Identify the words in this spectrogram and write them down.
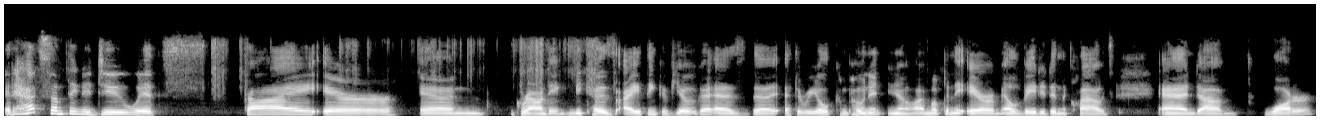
it had something to do with sky, air, and grounding because I think of yoga as the ethereal component. You know, I'm up in the air, I'm elevated in the clouds, and um, water.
